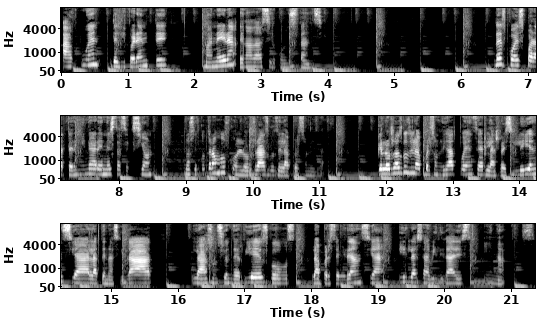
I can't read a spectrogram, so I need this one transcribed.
actúen de diferente manera en cada circunstancia. Después, para terminar en esta sección, nos encontramos con los rasgos de la personalidad. Que los rasgos de la personalidad pueden ser la resiliencia, la tenacidad, la asunción de riesgos, la perseverancia y las habilidades innatas.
